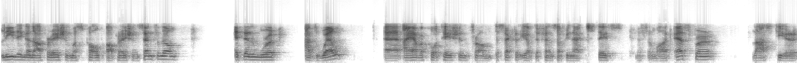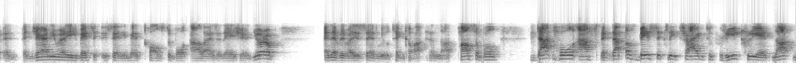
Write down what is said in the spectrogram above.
leading an operation, was called Operation Sentinel. It didn't work as well. Uh, I have a quotation from the Secretary of Defense of the United States, Mr. Mark Esper, last year in, in, January. He basically said he made calls to both allies in Asia and Europe, and everybody said we'll think about it, not possible. That whole aspect, that was basically trying to recreate, not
